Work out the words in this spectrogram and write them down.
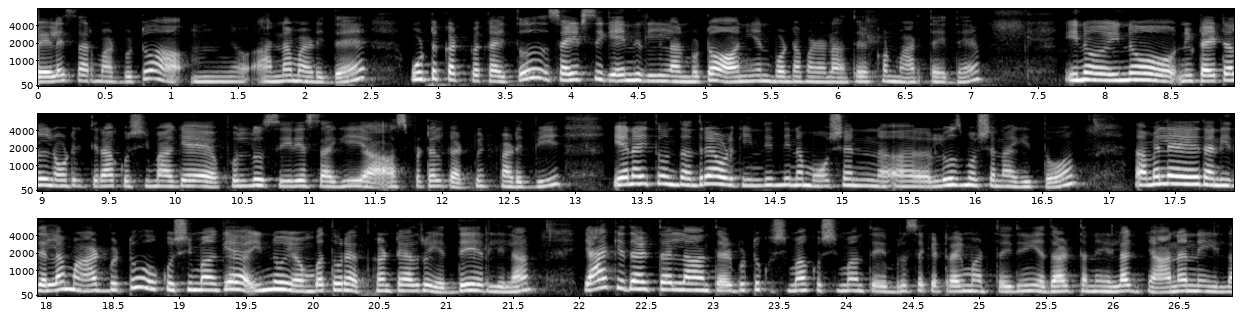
ಬೇಳೆ ಸಾರು ಮಾಡಿಬಿಟ್ಟು ಅನ್ನ ಮಾಡಿದ್ದೆ. ಊಟಕ್ಕೆ ಕಟ್ಟಬೇಕಾಯ್ತು ಸೈಡ್ಸಿಗೆ ಏನಿರಲಿಲ್ಲ ಅಂದ್ಬಿಟ್ಟು ಆನಿಯನ್ ಬೋಂಡ ಮಾಡೋಣ ಅಂತ ಹೇಳ್ಕೊಂಡು ಮಾಡ್ತಾಯಿದ್ದೆ ಇನ್ನು ಇನ್ನು ನೀವು ಟೈಟಲ್ ನೋಡಿರ್ತೀರಾ ಖುಷಿಮಾಗೆ ಫುಲ್ಲು ಸೀರಿಯಸ್ ಆಗಿ ಹಾಸ್ಪಿಟಲ್ಗೆ ಅಡ್ಮಿಟ್ ಮಾಡಿದ್ವಿ. ಏನಾಯಿತು ಅಂತಂದರೆ, ಅವಳಿಗೆ ಹಿಂದಿನ ದಿನ ಮೋಷನ್ ಲೂಸ್ ಮೋಷನ್ ಆಗಿತ್ತು. ಆಮೇಲೆ ನಾನು ಇದೆಲ್ಲ ಮಾಡಿಬಿಟ್ಟು ಖುಷಿಮಾಗೆ ಇನ್ನೂ ಒಂಬತ್ತುವರೆ, ಹತ್ತು ಗಂಟೆ ಆದರೂ ಎದ್ದೇ ಇರಲಿಲ್ಲ. ಯಾಕೆ ಎದ್ದಾಳ್ತಾ ಇಲ್ಲ ಅಂತ ಹೇಳ್ಬಿಟ್ಟು ಕುಶಿಮಾ ಕುಶಿಮಾ ಅಂತ ಎಬ್ಬರಿಸೋಕ್ಕೆ ಟ್ರೈ ಮಾಡ್ತಾಯಿದ್ದೀನಿ ಎದಾಳ್ತಾನೆ ಇಲ್ಲ, ಜ್ಞಾನನೇ ಇಲ್ಲ.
